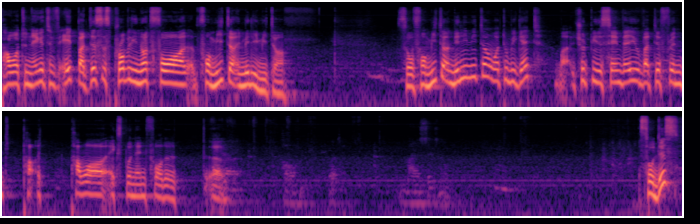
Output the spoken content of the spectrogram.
power to negative 8, but this is probably not for, for meter and millimeter. So for meter and millimeter, what do we get? It should be the same value, but different po power exponent for the... Uh, so this?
